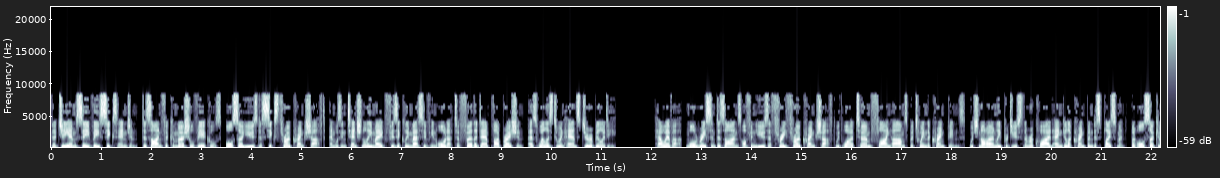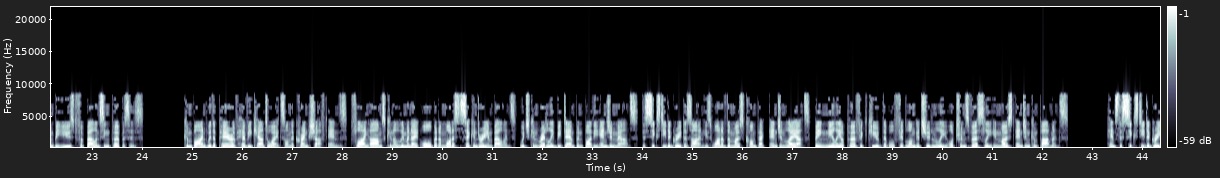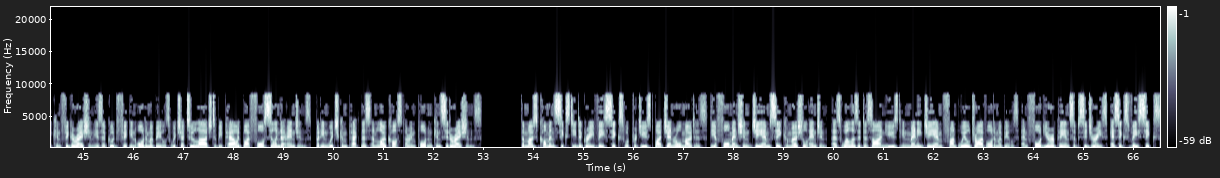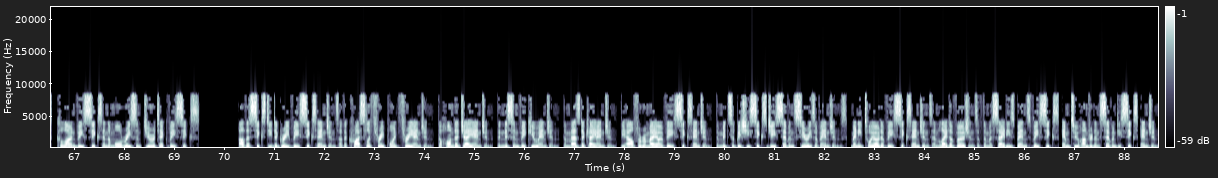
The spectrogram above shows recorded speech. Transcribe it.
The GMC V6 engine, designed for commercial vehicles, also used a six-throw crankshaft, and was intentionally made physically massive in order to further damp vibration, as well as to enhance durability. However, more recent designs often use a three-throw crankshaft with what are termed flying arms between the crankpins, which not only produce the required angular crankpin displacement, but also can be used for balancing purposes. Combined with a pair of heavy counterweights on the crankshaft ends, flying arms can eliminate all but a modest secondary imbalance, which can readily be dampened by the engine mounts. The 60 degree design is one of the most compact engine layouts, being nearly a perfect cube that will fit longitudinally or transversely in most engine compartments. Hence the 60 degree configuration is a good fit in automobiles which are too large to be powered by four-cylinder engines, but in which compactness and low cost are important considerations. The most common 60-degree V6 were produced by General Motors the aforementioned GMC commercial engine, as well as a design used in many GM front-wheel drive automobiles and Ford European subsidiaries Essex V6, Cologne V6 and the more recent Duratec V6. Other 60-degree V6 engines are the Chrysler 3.3 engine, the Honda J engine, the Nissan VQ engine, the Mazda K engine, the Alfa Romeo V6 engine, the Mitsubishi 6G7 series of engines, many Toyota V6 engines and later versions of the Mercedes-Benz V6 M276 engine.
